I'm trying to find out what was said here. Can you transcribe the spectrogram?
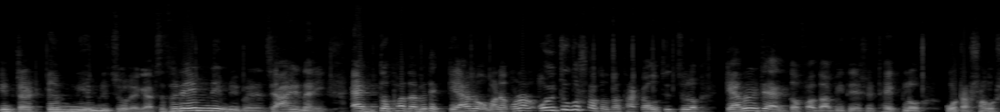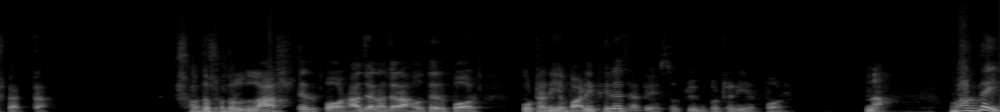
ইন্টারনেট এমনি এমনি চলে গেছে। সেটা এমনি এমনি বেড়ে যায় নাই। এক দফা দাবিতে কেন মানে ওনার ওইটুকু সততা থাকা উচিত ছিল, কেন এটা এক দফা দাবিতে এসে ঠেকলো কোটা সংস্কারটা? শত শত লাশের পর, হাজার হাজার আহতের পর, কোটা নিয়ে বাড়ি ফিরে যাবে, সুপ্রিম কোর্টের ইয়ের পর? না। বাদেই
